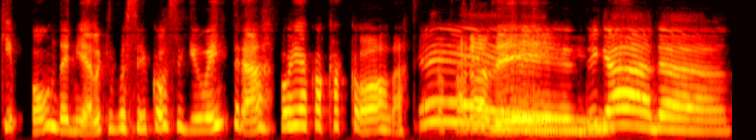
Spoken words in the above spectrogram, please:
que bom, Daniela, que você conseguiu entrar, foi a Coca-Cola. Parabéns! Obrigada!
